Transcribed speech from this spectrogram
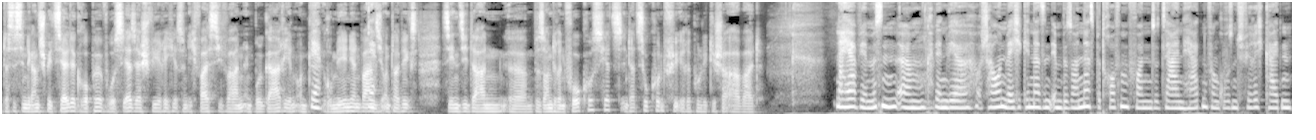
Das ist eine ganz spezielle Gruppe, wo es sehr, sehr schwierig ist. Und ich weiß, Sie waren in Bulgarien und ja. Rumänien waren ja. Sie unterwegs. Sehen Sie da einen äh, besonderen Fokus jetzt in der Zukunft für Ihre politische Arbeit? Naja, wir müssen, ähm, wenn wir schauen, welche Kinder sind eben besonders betroffen von sozialen Härten, von großen Schwierigkeiten,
